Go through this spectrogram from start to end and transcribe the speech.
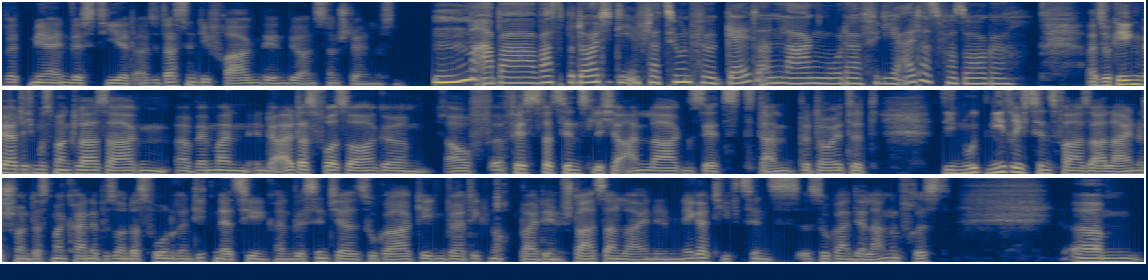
Wird mehr investiert? Also das sind die Fragen, denen wir uns dann stellen müssen. Mhm, aber was bedeutet die Inflation für Geldanlagen oder für die Altersvorsorge? Also gegenwärtig muss man klar sagen, äh, wenn man in der Altersvorsorge auf äh, festverzinsliche Anlagen setzt, dann bedeutet die Niedrigzinsphase alleine schon, dass man keine besonders hohen Renditen erzielen kann. Wir sind ja sogar gegenwärtig noch bei den Staatsanleihen im Negativzins, äh, sogar in der langen Frist. Ähm,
